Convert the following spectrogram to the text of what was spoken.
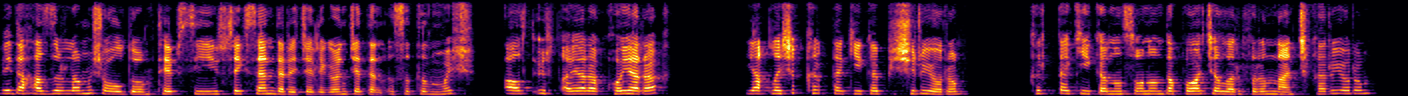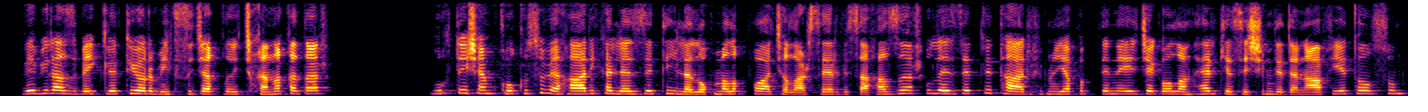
Ve de hazırlamış olduğum tepsiyi 180 derecelik önceden ısıtılmış alt üst ayara koyarak yaklaşık 40 dakika pişiriyorum. 40 dakikanın sonunda poğaçaları fırından çıkarıyorum ve biraz bekletiyorum ilk sıcaklığı çıkana kadar. Muhteşem kokusu ve harika lezzetiyle lokmalık poğaçalar servise hazır. Bu lezzetli tarifimi yapıp deneyecek olan herkese şimdiden afiyet olsun.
